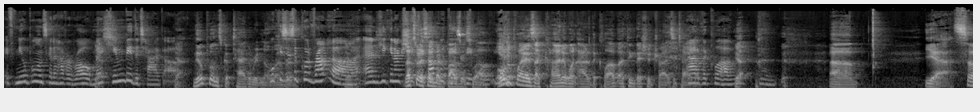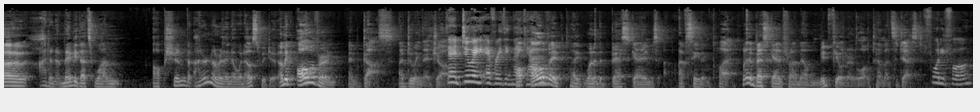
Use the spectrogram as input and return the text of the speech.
if Neal-Bullen's going to have a role, make him be the tagger. yeah, Neal-Bullen's got tagger written all Well, over. because he's a good runner and he can actually That's what I said about Bugg as well. people. All the players I kind of want out of the club, I think they should try as a tagger. out of the club. Yeah. um, Yeah, so I don't know. Maybe that's one option, but I don't know, really know what else we do. I mean, Oliver and, and Gus are doing their job. They're doing everything they O- can. Oliver played one of the best games I've seen him play. One of the best games from a Melbourne midfielder in a long time, I'd suggest. 44.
